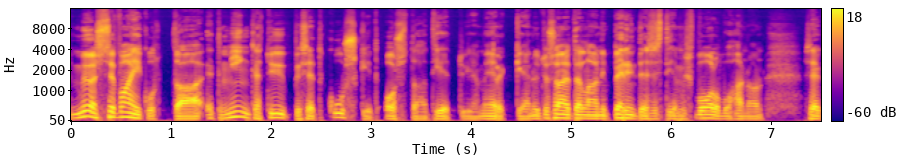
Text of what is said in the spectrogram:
myös se vaikuttaa, että minkä tyyppiset kuskit ostaa tiettyjä merkkejä. Nyt jos ajatellaan, niin perinteisesti esimerkiksi Volvohan on se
